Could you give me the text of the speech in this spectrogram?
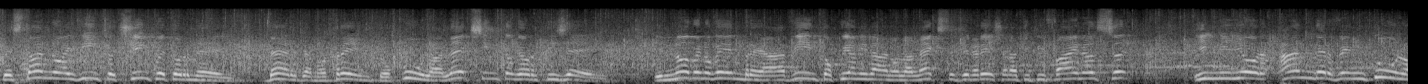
Quest'anno hai vinto 5 tornei: Bergamo, Trento, Pula, Lexington e Ortisei. Il 9 novembre ha vinto qui a Milano la Next Generation ATP Finals, il miglior under 21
